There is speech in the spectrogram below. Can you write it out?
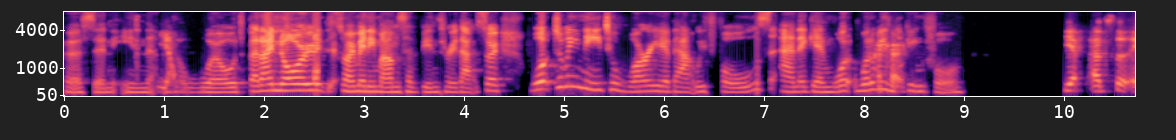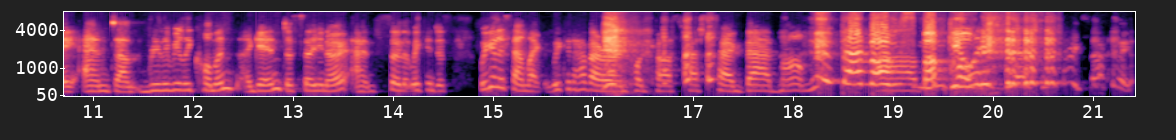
person in Yep. the world. But I know Yep. so many mums have been through that. So, what do we need to worry about with falls? And again, what what are we looking for? Yep, absolutely. And um, really, really common, again, just so you know, and so that we can just, we're going to sound like we could have our own podcast, hashtag bad mum. Bad mums, Uh, mum but guilt. Yeah, exactly.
